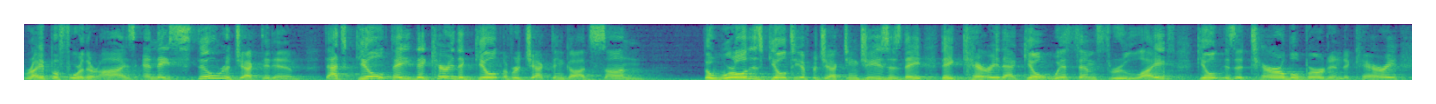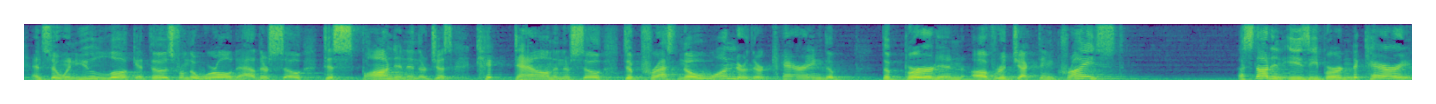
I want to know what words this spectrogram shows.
right before their eyes, and they still rejected him. That's guilt. They, they carry the guilt of rejecting God's Son. The world is guilty of rejecting Jesus. They, they carry that guilt with them through life. Guilt is a terrible burden to carry. And so when you look at those from the world, how they're so despondent and they're just kicked down and they're so depressed, no wonder they're carrying the, the burden of rejecting Christ. That's not an easy burden to carry.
